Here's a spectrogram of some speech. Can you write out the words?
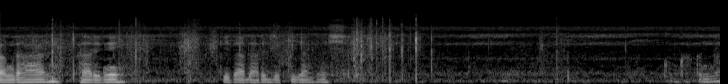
mudah-mudahan hari ini kita ada rezeki ya guys. Kok gak kena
